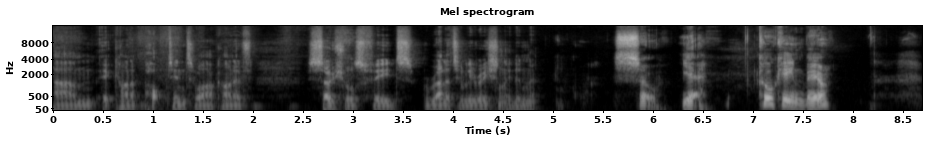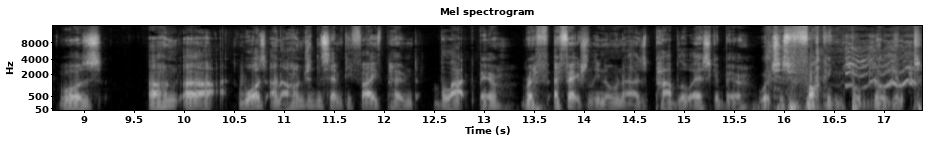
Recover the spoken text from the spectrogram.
Um, it kind of popped into our kind of socials feeds relatively recently, didn't it? So yeah, cocaine bear was a hun- uh, was an 175 pound black bear, ref- affectionately known as Pablo Escobar, which is fucking brilliant.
